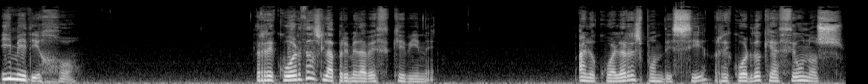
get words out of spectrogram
y me dijo, ¿Recuerdas la primera vez que vine? A lo cual le respondí, sí, recuerdo que hace unos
